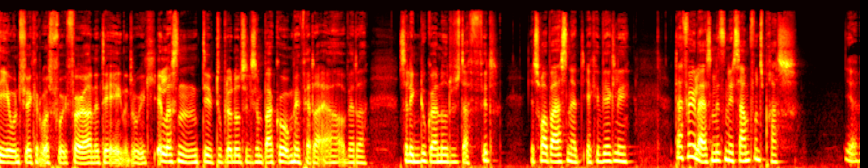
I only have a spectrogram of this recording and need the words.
det eventyr kan du også få i 40'erne, det aner du ikke. Eller sådan, det, du bliver nødt til ligesom bare at gå med, hvad der er, og hvad der, så længe du gør noget, du synes, der er fedt. Jeg tror bare sådan, at jeg kan virkelig, der føler jeg sådan lidt sådan et samfundspres, Ja.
